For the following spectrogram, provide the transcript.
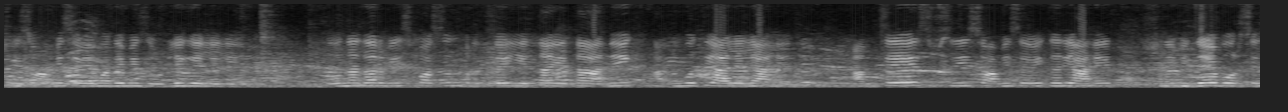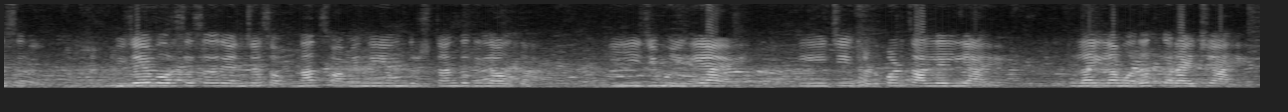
श्री स्वामी सेवेमध्ये मी जोडली गेलेली आहे. दोन हजार वीसपासून प्रत्यय येता येता अनेक अनुभूती आलेल्या आहेत. आमचे श्री स्वामी सेवेकरी आहेत श्री विजय बोरसे सर. विजय बोरसे सर यांच्या स्वप्नात स्वामींनी येऊन दृष्टांत दिला होता की ही जी मुलगी आहे ही जी धडपड चाललेली आहे तुला हिला मदत करायची आहे.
